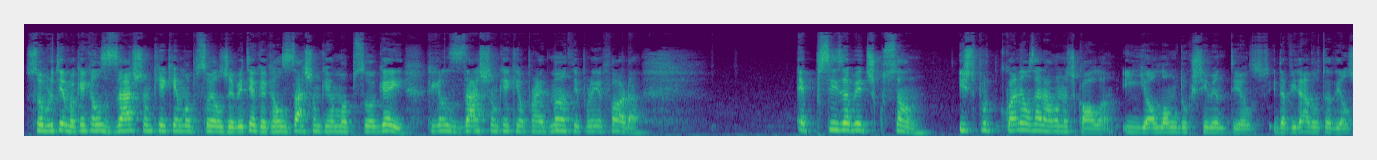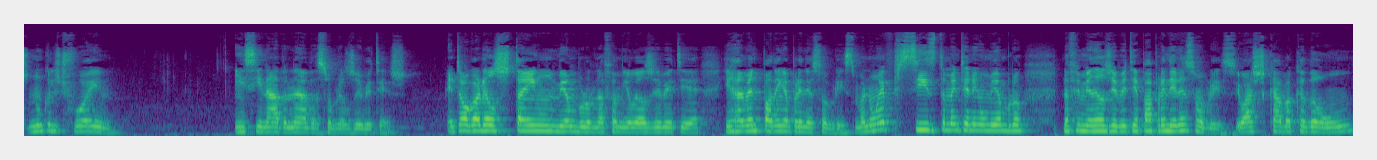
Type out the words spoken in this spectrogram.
sobre o tema. O que é que eles acham que é que é uma pessoa LGBT? O que é que eles acham que é uma pessoa gay? O que é que eles acham que é que é o Pride Month e por aí fora? É preciso haver discussão. Isto porque quando eles andavam na escola e ao longo do crescimento deles e da vida adulta deles, nunca lhes foi ensinado nada sobre LGBTs. Então agora eles têm um membro na família LGBT e realmente podem aprender sobre isso. Mas não é preciso também terem um membro na família LGBT para aprenderem sobre isso. Eu acho que cabe a cada um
